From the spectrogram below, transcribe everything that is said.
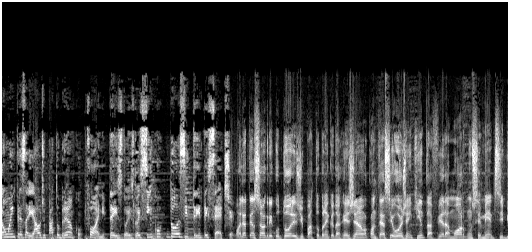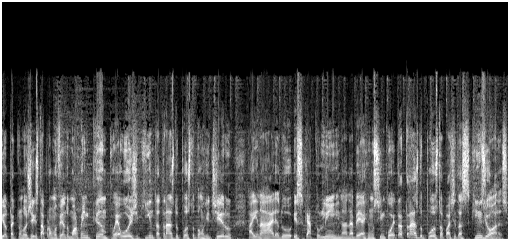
Associação Empresarial de Pato Branco. Fone 3225 1237. Olha atenção agricultores de Pato Branco e da região, acontece hoje em quinta-feira, Morgan Sementes e Biotecnologia está promovendo Morgan em Campo. É hoje, quinta, atrás do posto Bom Retiro, aí na área do Escatulim, na, na BR 158, atrás do posto a partir das 15 horas.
